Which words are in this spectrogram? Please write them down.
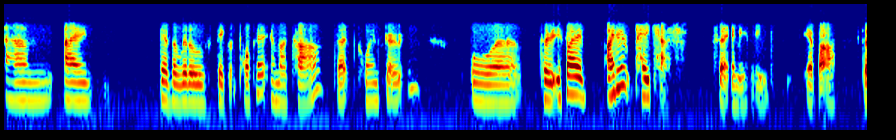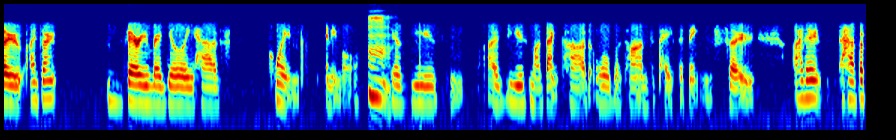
Um, I there's a little secret pocket in my car that coins go in, or so if I I don't pay cash for anything ever, so I don't very regularly have coins anymore Mm. because use I've used my bank card all the time to pay for things, so I don't have a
